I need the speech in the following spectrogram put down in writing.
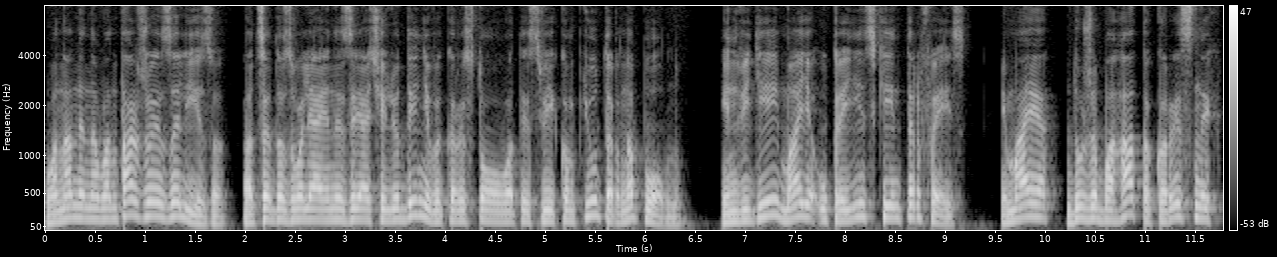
Вона не навантажує залізо, а це дозволяє незрячій людині використовувати свій комп'ютер наповну. NVDA має український інтерфейс і має дуже багато корисних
